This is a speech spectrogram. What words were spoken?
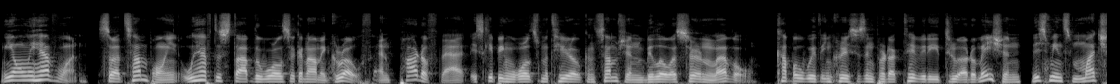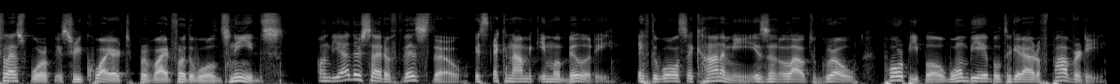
we only have one. So at some point, we have to stop the world's economic growth, and part of that is keeping world's material consumption below a certain level. Coupled with increases in productivity through automation, this means much less work is required to provide for the world's needs. On the other side of this, though, is economic immobility. If the world's economy isn't allowed to grow, poor people won't be able to get out of poverty.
